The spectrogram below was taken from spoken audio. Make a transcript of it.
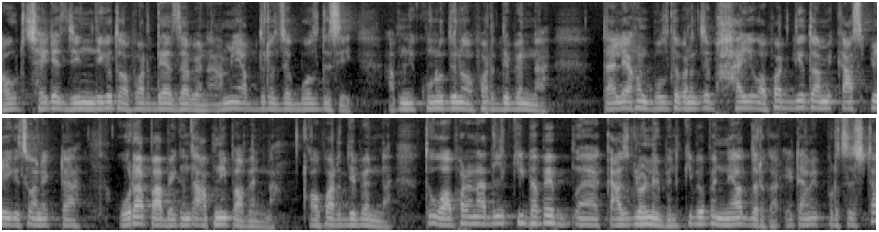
আউটসাইডে জিন্দিগি তো অফার দেওয়া যাবে না। আমি আব্দুল রাজ্জাক বলতেছি, আপনি কোনো দিন অফার দেবেন না। তাহলে এখন বলতে পারেন যে, ভাই অফার দিয়ে তো আমি কাজ পেয়ে গেছি অনেকটা। ওরা পাবে, কিন্তু আপনি পাবেন না। অফার দেবেন না। তো অফার না দিলে কীভাবে কাজগুলো নেবেন? কীভাবে নেওয়ার দরকার? এটা আমি প্রচেষ্টা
